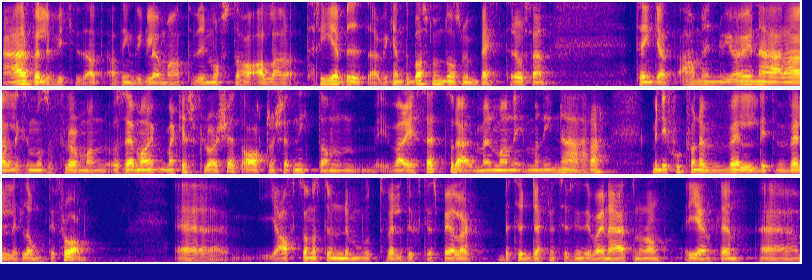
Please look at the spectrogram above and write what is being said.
är väldigt viktigt att, att inte glömma att vi måste ha alla tre bitar. Vi kan inte bara spela med de som är bättre och sen tänka att ah, men jag är nära liksom, och så förlorar man. Och så man, man kanske förlorar 21, 18, 21, 19 i varje set sådär. Men man, man är nära. Men det är fortfarande väldigt, väldigt långt ifrån. Eh, jag har haft sådana stunder mot väldigt duktiga spelare. Betyder definitivt inte att vara i närheten av dem egentligen. Eh,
